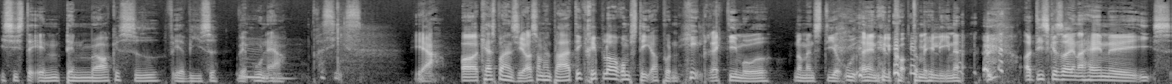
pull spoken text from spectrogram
i sidste ende. Den mørke side ved at vise, hvem mm. hun er. Præcis. Ja, og Kasper han siger også, som han plejer, at det kribler og rumsterer på den helt rigtige måde, når man stiger ud af en helikopter med Helena. Og de skal så ind og have en øh, is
